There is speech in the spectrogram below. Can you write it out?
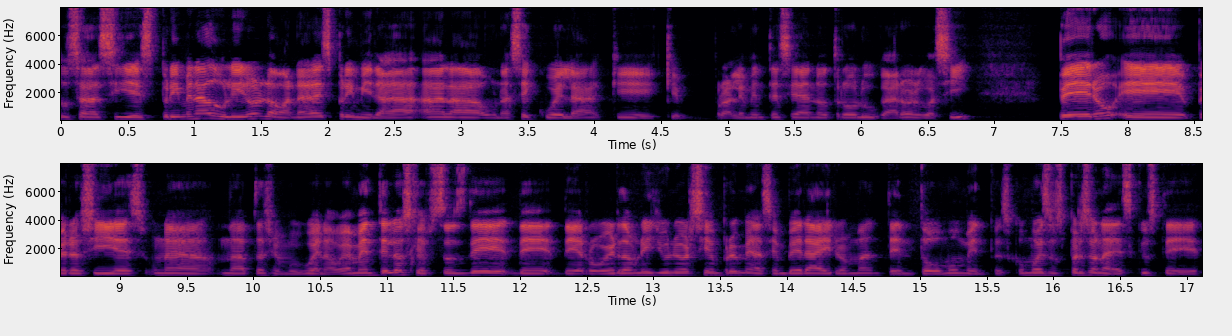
o sea, si exprimen a Duliro lo van a exprimir a, una secuela que, que, probablemente sea en otro lugar o algo así, pero, eh, pero sí es una, una, adaptación muy buena. Obviamente los gestos de, de, de Robert Downey Jr. siempre me hacen ver a Iron Man en todo momento, es como esos personajes que usted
